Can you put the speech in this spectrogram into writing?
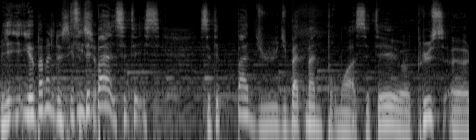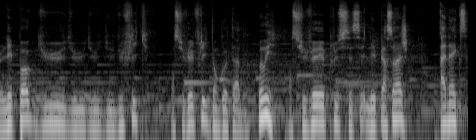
Mais il y, a eu pas mal de séries. C'était sur- pas, c'était, c'était pas du, du Batman pour moi. C'était euh, plus euh, l'époque du, du, du, flic. On suivait le flic dans Gotham. Oui, oui. On suivait plus les personnages annexes.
